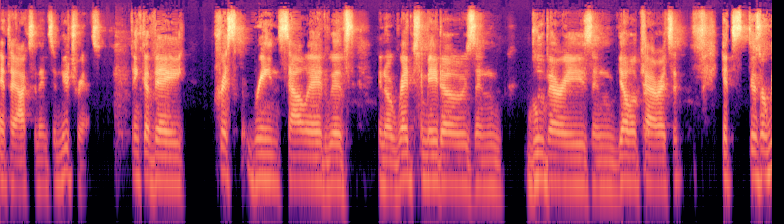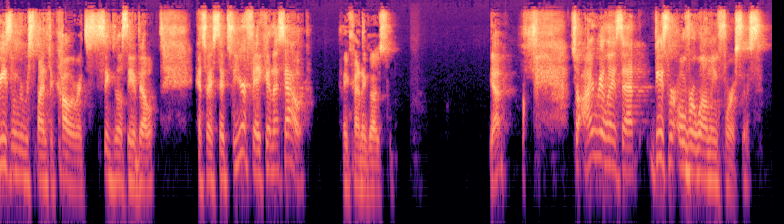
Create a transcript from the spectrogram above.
antioxidants and nutrients. Think of a crisp green salad with you know red tomatoes and blueberries and yellow carrots. It, it's there's a reason we respond to color. It signals the available. And so I said, so you're faking us out. And he kind of goes, yep. So I realized that these were overwhelming forces.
